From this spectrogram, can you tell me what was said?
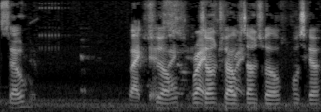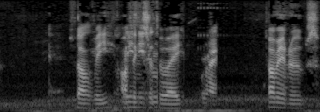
So, like this, 12. right? Zone 12, right. zone 12. Let's go. 12V. I think it's at the way. Right. Come in, rooms.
